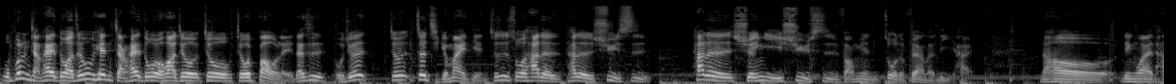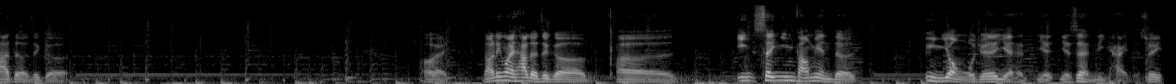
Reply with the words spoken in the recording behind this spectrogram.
我不能讲太多啊，这部片讲太多的话就就就会爆雷。但是我觉得就这几个卖点，就是说它的它的叙事，它的悬疑叙事方面做的非常的厉害。然后另外它的这个，OK，然后另外它的这个呃音声音方面的运用，我觉得也很也也是很厉害的。所以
